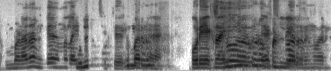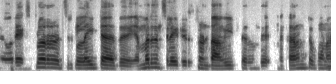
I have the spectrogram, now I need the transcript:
ரொம்ப நேரம் இங்க இருந்து லைட் உள்ள பாருங்க. ஒரு எக்ஸ்ப்ளோரர் கூட பண்ணலையா? எக்ஸ்ப்ளோரர் பாருங்க. ஒரு எக்ஸ்ப்ளோரர் வச்சிருக்க லைட் அது. எமர்ஜென்சி லைட் எடுத்துட்டு வந்துட்டான் வீட்ல இருந்து. இந்த கரண்ட் போனா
